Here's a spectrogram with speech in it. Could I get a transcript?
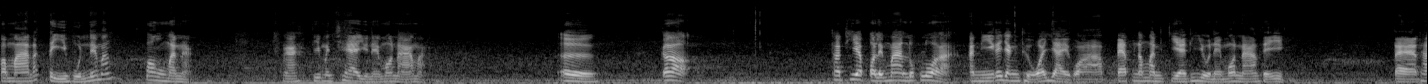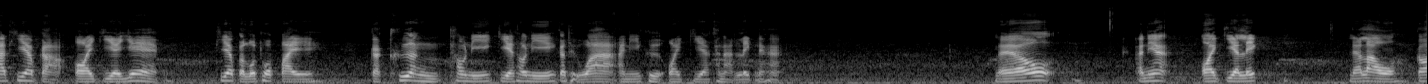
ประมาณนักตีหุ่นได้มั้ง ป้องมันอะนะที่มันแช่อยู่ในหม้อน้ำอะเออ ก็ ถ้าเทียบปริมาณลูกลวกอะอันนี้ก็ยังถือว่าใหญ่กว่าแป๊บน้ำมันเกียร์ที่อยู่ในหม้อน้ำเสียอีก แต่ถ้าเทียบกับออยเกียร์แยก เทียบกับรถทั่วไป กับเครื่องเท่านี้เกียร์เท่านี้ก็ถือว่าอันนี้คือออยเกียร์ขนาดเล็กนะฮะ แล้วอันเนี้ยออยเกียร์เล็ก แล้วเราก็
